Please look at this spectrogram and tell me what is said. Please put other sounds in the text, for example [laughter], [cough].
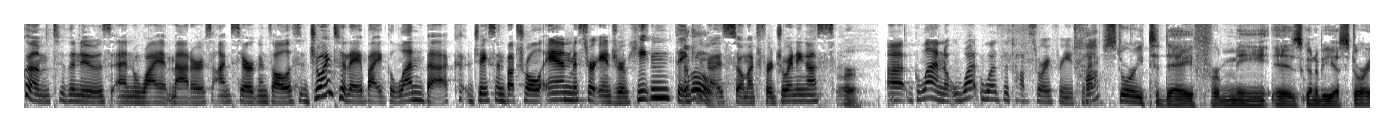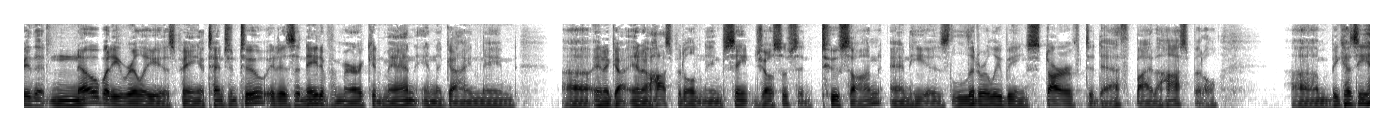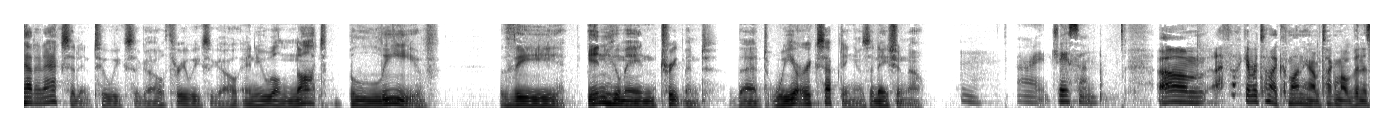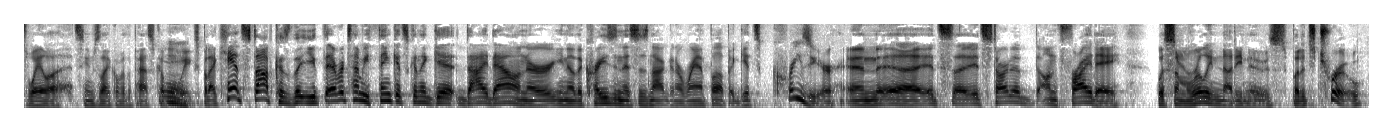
Welcome to the news and why it matters. I'm Sarah Gonzalez, joined today by Glenn Beck, Jason Buttrill, and Mr. Andrew Heaton. Thank Hello. you guys so much for joining us. Sure. Uh, Glenn, what was the top story for you today? Top story today for me is going to be a story that nobody really is paying attention to. It is a Native American man in a guy named uh, in a guy in a hospital named St. Joseph's in Tucson, and he is literally being starved to death by the hospital um, because he had an accident two weeks ago, three weeks ago, and you will not believe the inhumane treatment that we are accepting as a nation now. All right, Jason. Um, I feel like every time I come on here, I'm talking about Venezuela. It seems like over the past couple of weeks, but I can't stop because every time you think it's going to get die down or you know the craziness is not going to ramp up, it gets crazier. And uh, it's uh, it started on Friday with some really nutty news, but it's true,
